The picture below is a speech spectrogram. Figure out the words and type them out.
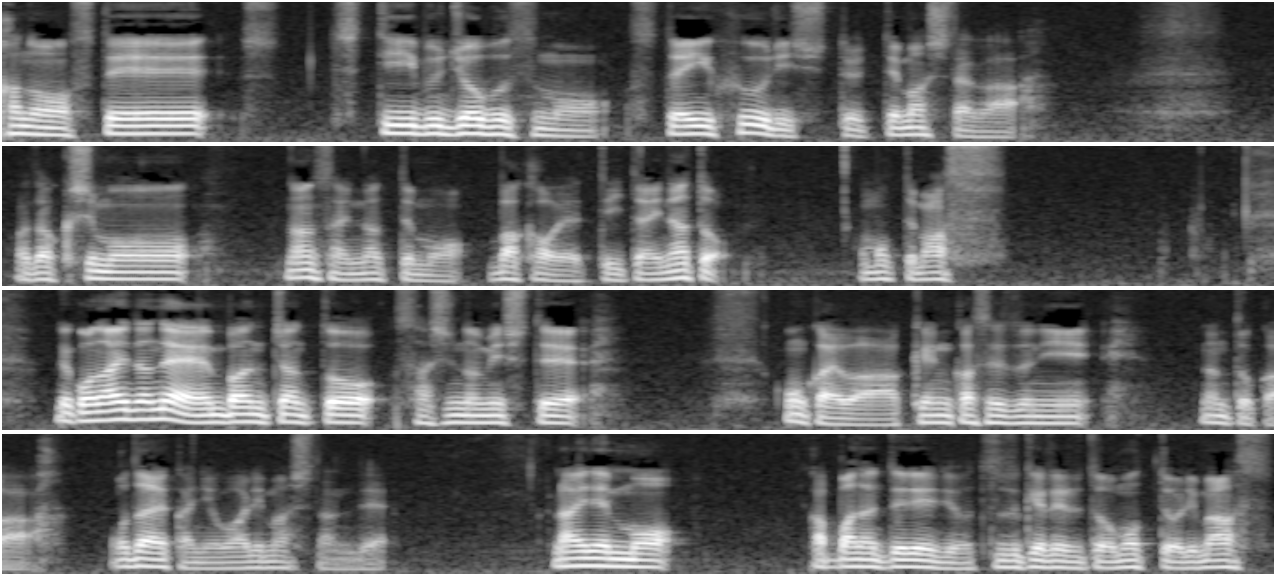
かのステスティーブ・ジョブズも Stay foolish と言ってましたが私も何歳になってもバカをやっていたいなと思ってます。でこの間ね円盤ちゃんと差し飲みして今回は喧嘩せずになんとか穏やかに終わりましたんで来年もカッパネットレディを続けれると思っております。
